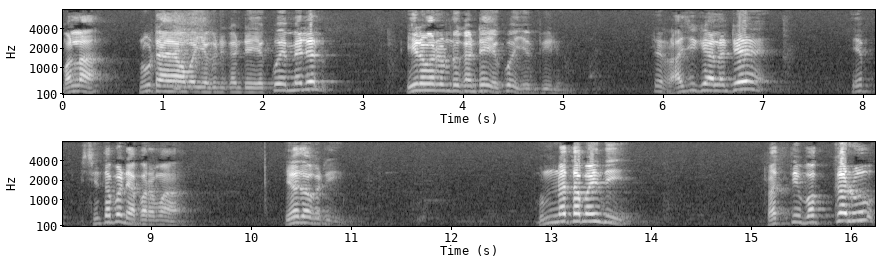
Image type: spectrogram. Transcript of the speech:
మళ్ళా నూట యాభై ఒకటి కంటే ఎక్కువ ఎమ్మెల్యేలు ఇరవై రెండు కంటే ఎక్కువ ఎంపీలు. అంటే రాజకీయాలంటే ఏ చింతపండి వ్యాపారమా ఏదో ఒకటి. ఉన్నతమైంది. ప్రతి ఒక్కరూ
